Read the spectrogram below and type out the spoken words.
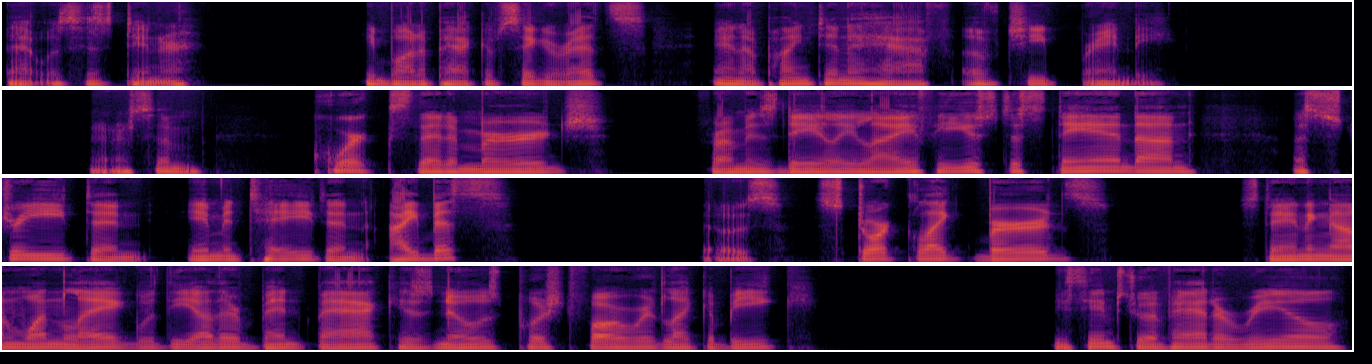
That was his dinner. He bought a pack of cigarettes and a pint and a half of cheap brandy. There are some quirks that emerge from his daily life. He used to stand on a street and imitate an ibis, those stork like birds, standing on one leg with the other bent back, his nose pushed forward like a beak. He seems to have had a real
